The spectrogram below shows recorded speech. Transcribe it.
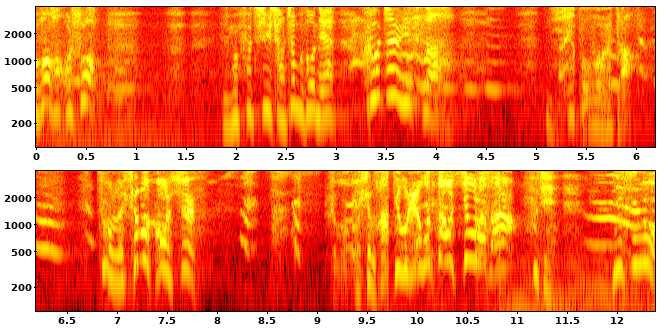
有话好好说。你们夫妻一场这么多年，何至于此啊？你也不问问他，做了什么好事？若不是怕丢人，我早休了他。父亲，您息怒。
